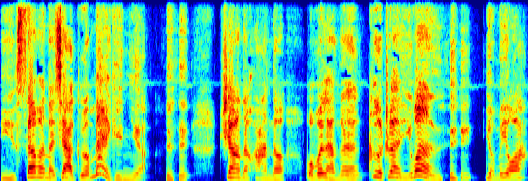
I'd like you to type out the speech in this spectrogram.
以三万的价格卖给你。这样的话呢，我们两个人各赚一万，有没有啊？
